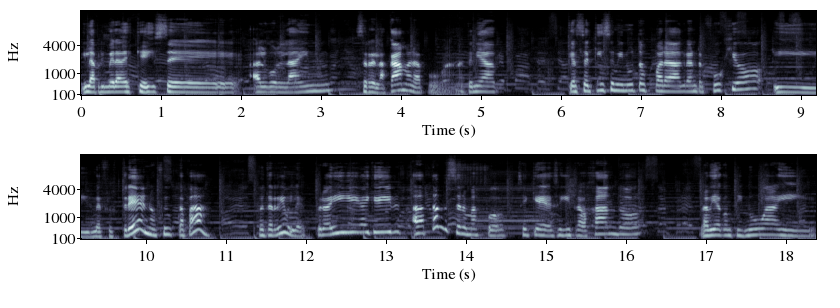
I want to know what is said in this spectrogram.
Y la primera vez que hice algo online, cerré la cámara, pues bueno, tenía que hacer 15 minutos para Gran Refugio y me frustré, no fui capaz. Fue terrible. Pero ahí hay que ir adaptándose nomás, pues. Hay que seguir trabajando, la vida continúa y,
